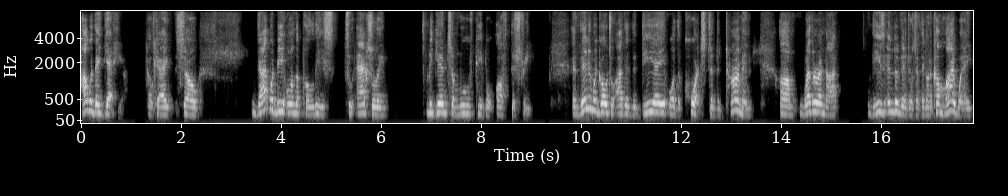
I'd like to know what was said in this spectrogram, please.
how would they get here? Okay, so that would be on the police to actually begin to move people off the street. And then it would go to either the DA or the courts to determine um, whether or not these individuals, if they're going to come my way,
